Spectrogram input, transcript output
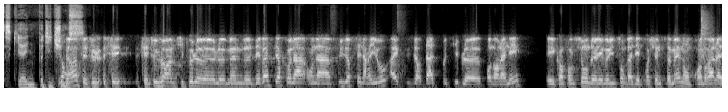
Est-ce qu'il y a une petite Non, chance c'est toujours, c'est- c'est toujours un petit peu le, le même débat. C'est-à-dire qu'on a, on a plusieurs scénarios avec plusieurs dates possibles pendant l'année. Et qu'en fonction de l'évolution bah, des prochaines semaines, on prendra la,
